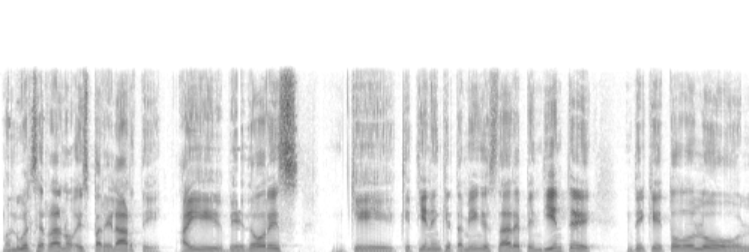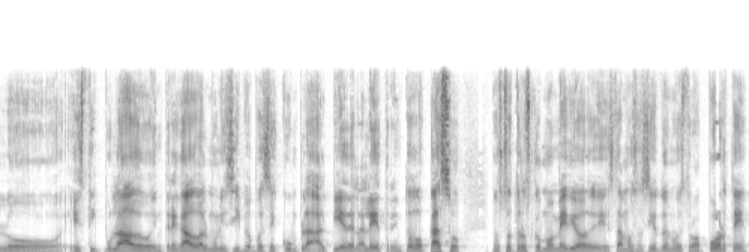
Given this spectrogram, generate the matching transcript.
Manuel Serrano es para el arte. Hay veedores que, tienen que también estar pendiente de que todo lo, lo, estipulado, entregado al municipio, pues se cumpla al pie de la letra. En todo caso, nosotros como medio estamos haciendo nuestro aporte,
